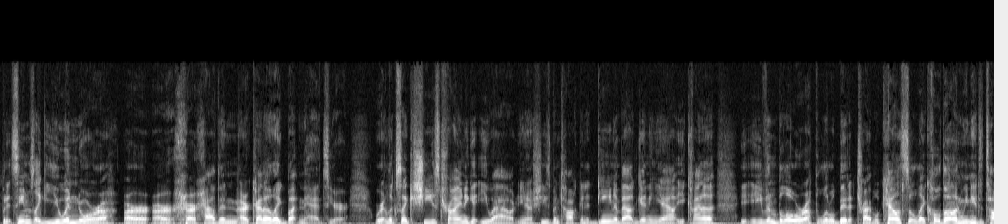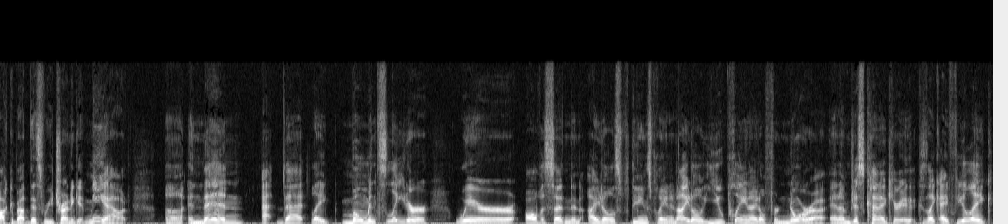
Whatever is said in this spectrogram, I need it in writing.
but it seems like you and Noura are are, are having are kind of like button heads here, where it looks like she's trying to get you out. You know, she's been talking to Dean about getting you out. You kind of even blow her up a little bit at tribal council, like, hold on, we need to talk about this. Were you trying to get me out? Uh, and then at that like moments later where all of a sudden an idol's Dean's playing an idol, you play an idol for Noura, and I'm just kind of curious because like I feel like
